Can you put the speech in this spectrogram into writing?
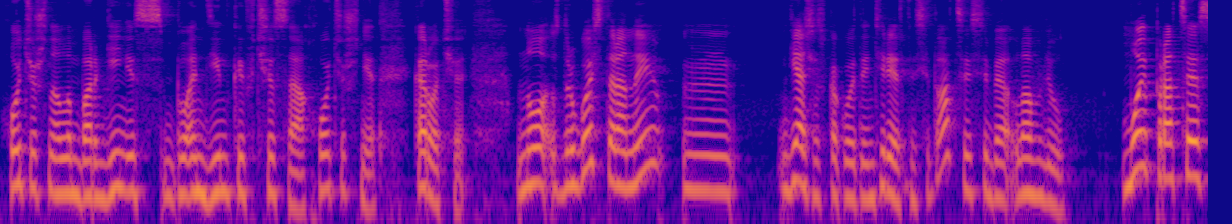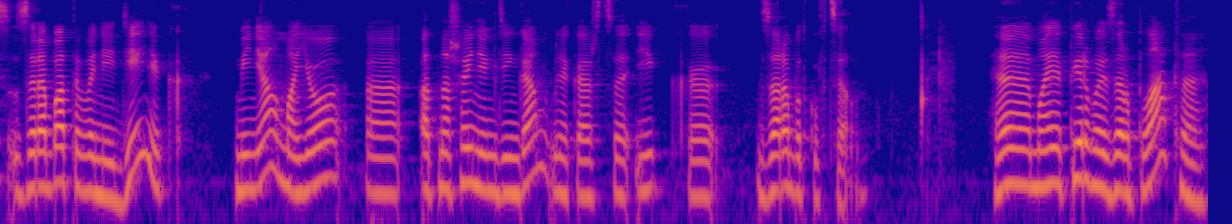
хочешь на Ламборгини с блондинкой в часах, хочешь нет. Короче, но с другой стороны, я сейчас в какой-то интересной ситуации себя ловлю. Мой процесс зарабатывания денег менял мое э, отношение к деньгам, мне кажется, и к заработку в целом. Э, моя первая зарплата...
